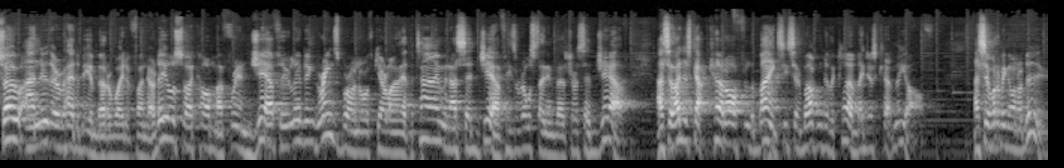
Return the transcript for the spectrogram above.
So I knew there had to be a better way to fund our deals. So I called my friend Jeff, who lived in Greensboro, North Carolina at the time. And I said, Jeff, he's a real estate investor. I said, Jeff, I said, I just got cut off from the banks. He said, Welcome to the club. They just cut me off. I said, What are we going to do?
